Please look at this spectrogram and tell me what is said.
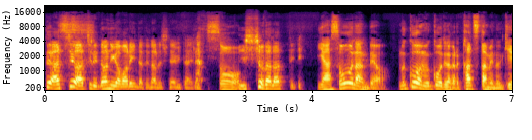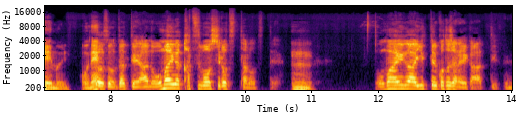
であっちはあっちで何が悪いんだってなるしねみたいな。そう。一緒だなって。いういやそうなんだよ。向こうは向こうでだから勝つためのゲームをね。そうそう。だってあのお前が渇望しろっつったろっつって。うん。お前が言ってることじゃねえかって言ってね。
